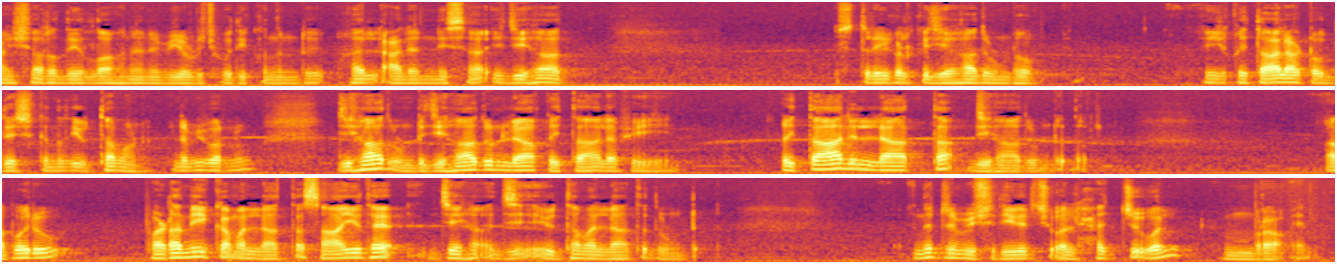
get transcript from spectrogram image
ആയിഷ റദ്ദി അള്ളാഹുന നബിയോട് ചോദിക്കുന്നുണ്ട് ഹൽ അലൻ നിസ ഇ ജിഹാദ്? സ്ത്രീകൾക്ക് ജിഹാദ് ഉണ്ടോ? ഈ ഖിത്താലാട്ടോ ഉദ്ദേശിക്കുന്നത് യുദ്ധമാണ്. നബി പറഞ്ഞു ജിഹാദുണ്ട് ലാ ഖിത്താല ഫെയ്ൻ ഖിത്താലില്ലാത്ത ജിഹാദുണ്ട് അപ്പോൾ ഒരു പടനീക്കമല്ലാത്ത സായുധ ജിഹാ യുദ്ധമല്ലാത്തതുണ്ട്. എന്നിട്ട് വിശദീകരിച്ചു അൽ ഹജ്ജു വൽ ഉംറ എന്ന്.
